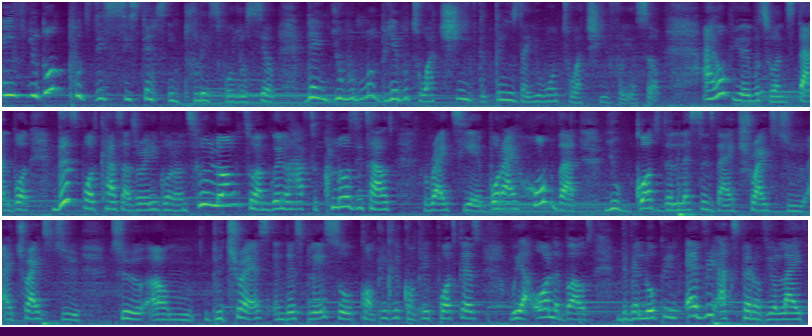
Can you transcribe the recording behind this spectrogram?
If you don't put these systems in place for yourself then you would not be able to achieve the things that you want to achieve for yourself. I hope you're able to understand but this podcast has already gone on too long, so I'm going to have to close it out right here. But I hope that you got the lessons that I tried to I tried to to um buttress in this place. So completely complete podcast. We are all about developing every aspect of your life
